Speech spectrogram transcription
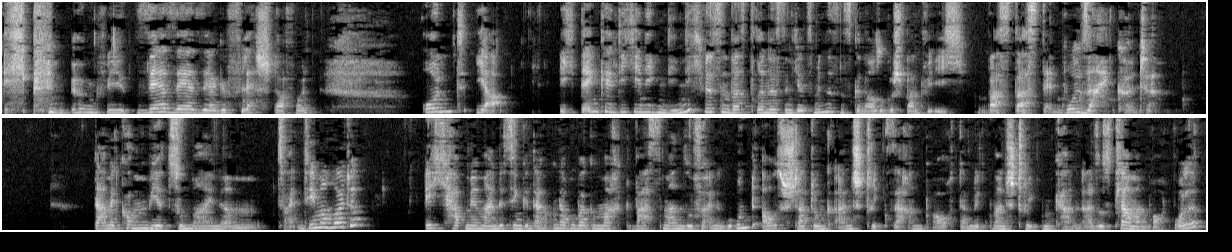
Ich bin irgendwie sehr, sehr, sehr geflasht davon. Und ja, ich denke, diejenigen, die nicht wissen, was drin ist, sind jetzt mindestens genauso gespannt wie ich, was das denn wohl sein könnte. Damit kommen wir zu meinem zweiten Thema heute. Ich habe mir mal ein bisschen Gedanken darüber gemacht, was man so für eine Grundausstattung an Stricksachen braucht, damit man stricken kann. Also ist klar, man braucht Wolle,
